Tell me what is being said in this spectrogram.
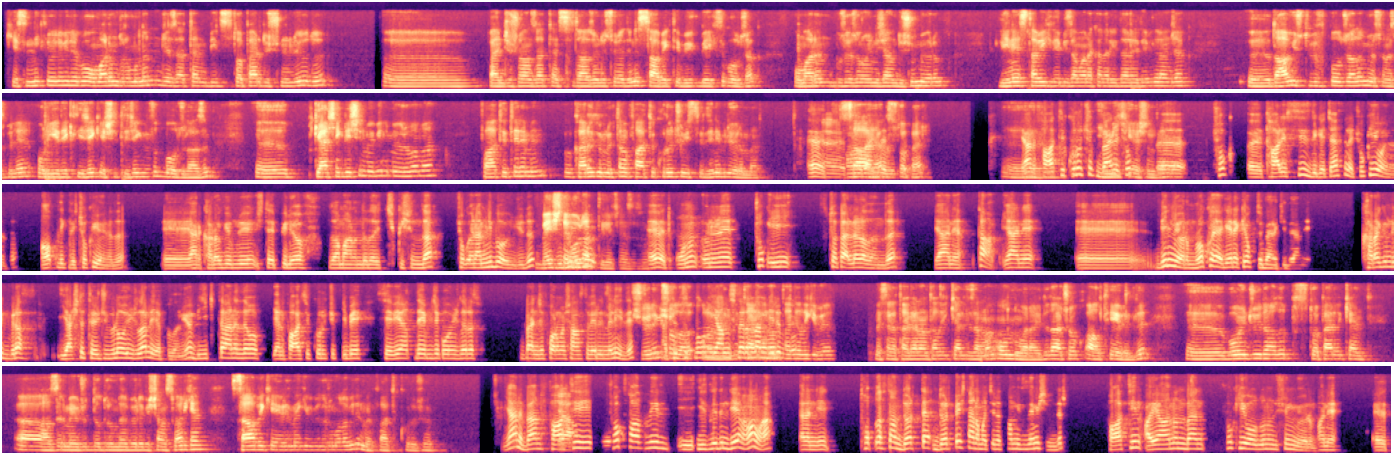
Kesinlikle öyle bir de bu Omar'ın durumundan önce zaten bir stoper düşünülüyordu. Ee, bence şu an zaten siz daha az önce söylediğiniz sağ bekte büyük bir eksik olacak. Omar'ın bu sezon oynayacağını düşünmüyorum. Lines tabii ki de bir zamana kadar idare edebilir ancak e, daha üstü bir futbolcu alamıyorsanız bile onu yedekleyecek, eşitleyecek bir futbolcu lazım. E, gerçekleşir mi bilmiyorum ama Fatih Terim'in Karagümrük'ten Fatih Kuruç'u istediğini biliyorum ben. Evet. evet Sağ ayak, stoper. Ee, yani Fatih Kuruçuk bence çok e, çok e, talihsizdi. Geçen sene çok iyi oynadı. Alt ligde çok iyi oynadı. E, yani Karagümrük'ün işte playoff zamanında da çıkışında çok önemli bir oyuncuydu. 5 de gol attı geçen sezon. Evet onun önüne çok iyi stoperler alındı. Yani tamam yani e, bilmiyorum Roko'ya gerek yoktu belki de. Yani Karagümrük biraz yaşlı tecrübeli oyuncularla yapılanıyor. Bir iki tane de o yani Fatih Kuruçuk gibi seviye atlayabilecek oyunculara bence forma şansı verilmeliydi. Şöyle bir şey yani futbolun yanlışlarından biri bu. gibi mesela Taylan Antalya ilk geldiği zaman 10 numaraydı. Daha çok 6'ya evrildi. Ee, bu oyuncuyu da alıp stoperken hazır mevcut da durumda böyle bir şans varken sağ beke evrilme gibi bir durum olabilir mi Fatih Kurucu? Yani ben Fatih ya. Çok fazla izledim diyemem ama yani toplasan 4-5 tane maçını tam izlemişimdir. Fatih'in ayağının ben çok iyi olduğunu düşünmüyorum. Hani e,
